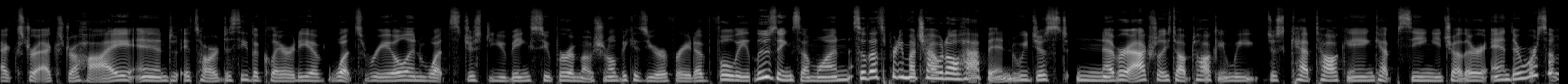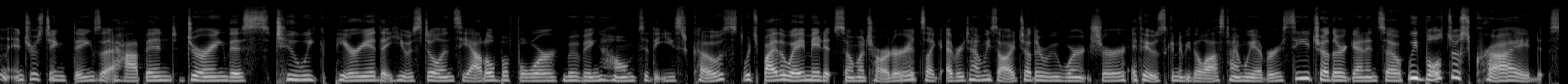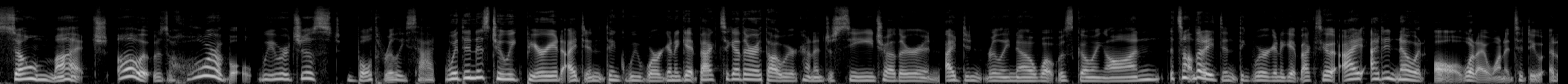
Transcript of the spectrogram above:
extra extra high and it's hard to see the clarity of what's real and what's just you being super emotional because you're afraid of fully losing someone. So that's pretty much how it all happened. We just never actually stopped talking. We just kept talking, kept seeing each other and there were some interesting things that happened during this 2 week period that he was still in Seattle before moving home to the East Coast, which by the way made it so much harder. It's like every time we saw each other other. We weren't sure if it was going to be the last time we ever see each other again. And so we both just cried so much. Oh, it was horrible. We were just both really sad. Within this two week period, I didn't think we were going to get back together. I thought we were kind of just seeing each other and I didn't really know what was going on. It's not that I didn't think we were going to get back together. I, I didn't know at all what I wanted to do at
